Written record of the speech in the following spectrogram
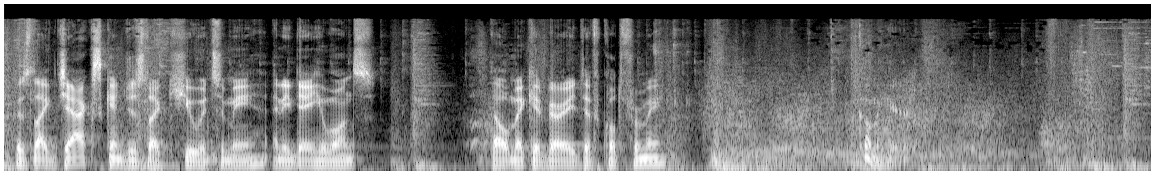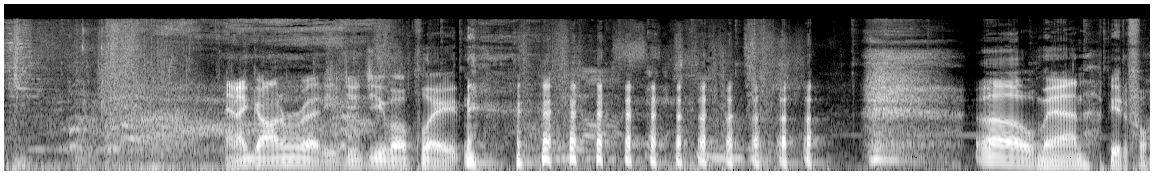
Because like Jax can just like queue into me any day he wants. That will make it very difficult for me. Come here. And I got him ready. GG, well played. oh man, beautiful.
